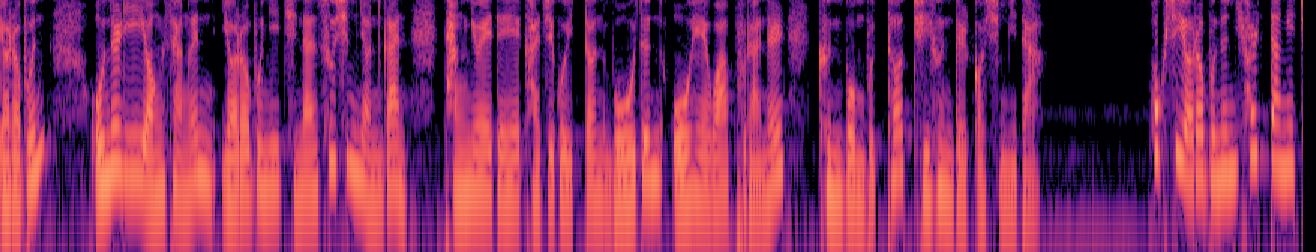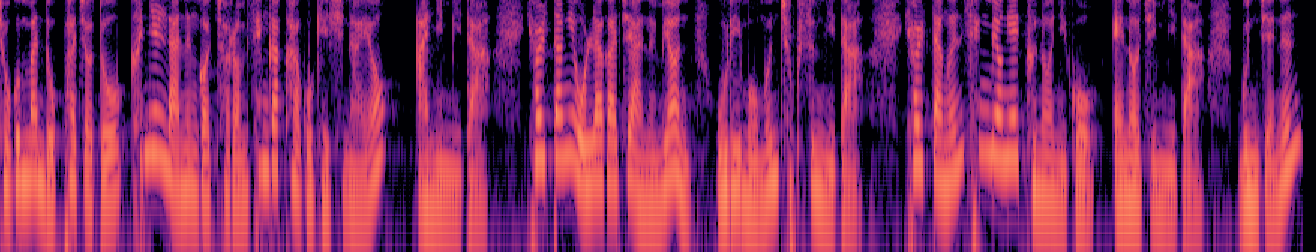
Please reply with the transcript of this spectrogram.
여러분, 오늘 이 영상은 여러분이 지난 수십 년간 당뇨에 대해 가지고 있던 모든 오해와 불안을 근본부터 뒤흔들 것입니다. 혹시 여러분은 혈당이 조금만 높아져도 큰일 나는 것처럼 생각하고 계시나요? 아닙니다. 혈당이 올라가지 않으면 우리 몸은 죽습니다. 혈당은 생명의 근원이고 에너지입니다. 문제는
